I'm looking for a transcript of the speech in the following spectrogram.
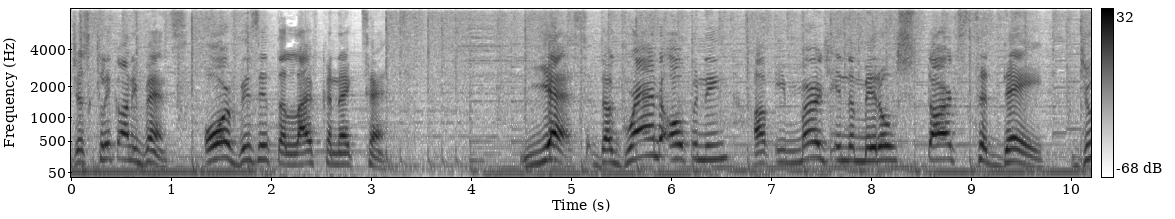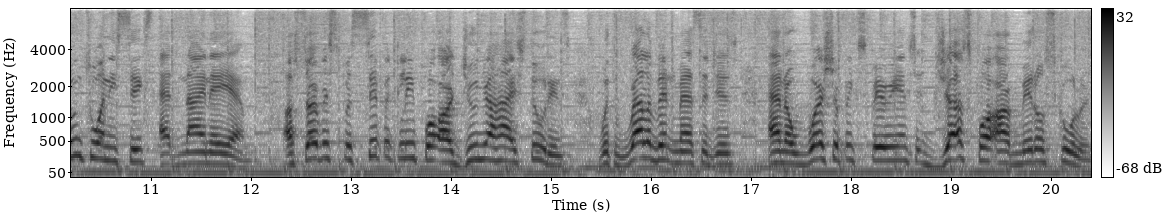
Just click on events or visit the Life Connect tent. Yes, the grand opening of Emerge in the Middle starts today, June 26th at 9 a.m. A service specifically for our junior high students with relevant messages and a worship experience just for our middle schoolers.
